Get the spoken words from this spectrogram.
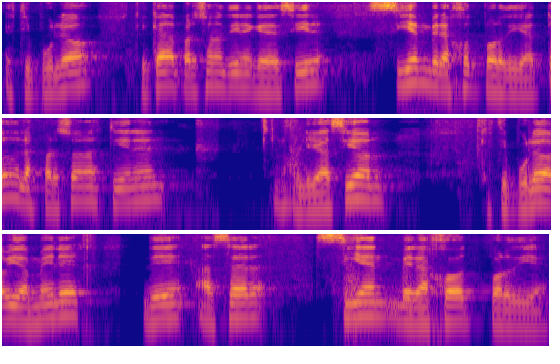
estipuló que cada persona tiene que decir 100 verajot por día. Todas las personas tienen la obligación que estipuló David Amelech de hacer 100 verajot por día.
